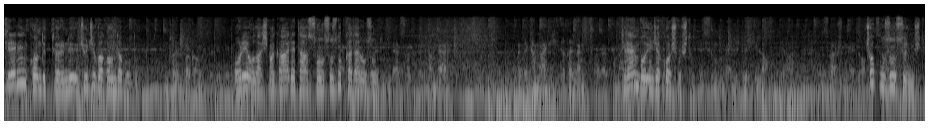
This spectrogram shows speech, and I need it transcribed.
Trenin kondüktörünü üçüncü vagonda buldum. Oraya ulaşmak adeta sonsuzluk kadar uzundu. Tren boyunca koşmuştum. Çok uzun sürmüştü.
